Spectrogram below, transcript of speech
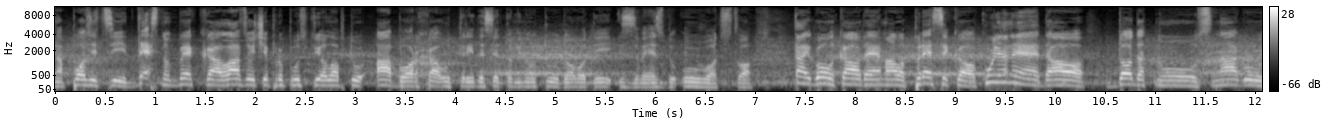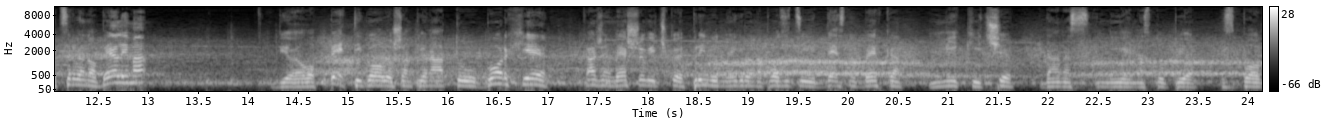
na poziciji desnog beka. Lazović je propustio loptu, a Borha u 30. minutu dovodi Zvezdu u vodstvo. Taj gol kao da je malo presekao Kuljane, dao dodatnu snagu crveno-belima. Bio je ovo peti gol u šampionatu Borhe. Kažem, Vešović koji je prinudno igrao na poziciji desnog beka, Mikić danas nije nastupio zbog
